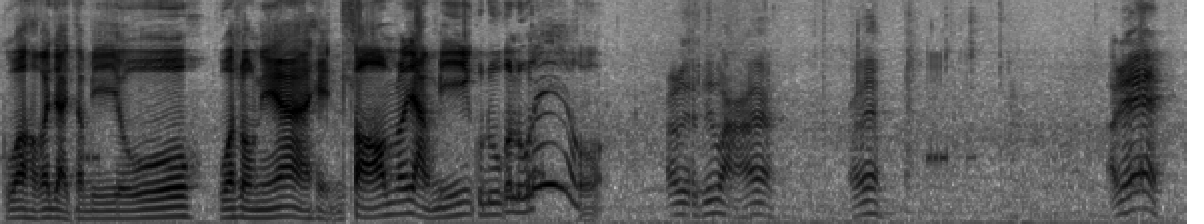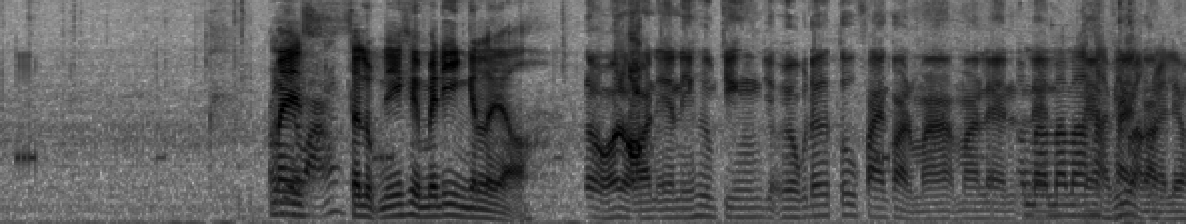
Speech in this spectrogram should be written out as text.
กูว่าเขาก็อยากจะมีอยู่กูว่าตรงเนี้ย เห็นซ้อมแล้วอยากมีกูดูก็รู้แล้วเอาเลยพี่หวังเอาเลยเอาเลยเอาเลยไม่เอาเลยหวังสรุปนี้คือไม่ได้ยินกันเลยเหรอเดี๋ยวเดี๋ยวอันนี้คือจริงยกเลิกตู้ไฟก่อนมามาแลนมามามาหาพี่หวังหน่อยเร็ว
